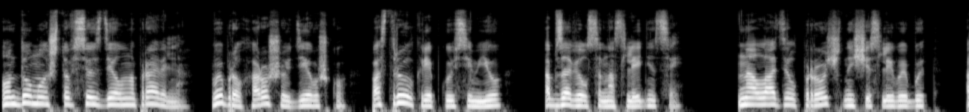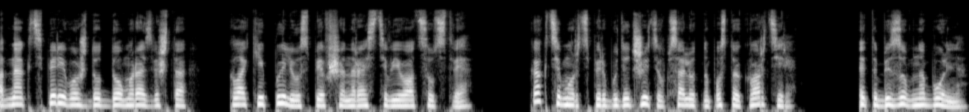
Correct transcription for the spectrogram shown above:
Он думал, что все сделано правильно. Выбрал хорошую девушку, построил крепкую семью, обзавелся наследницей. Наладил прочный счастливый быт. Однако теперь его ждут дома разве что клоки пыли, успевшие нарасти в его отсутствие. Как Тимур теперь будет жить в абсолютно пустой квартире? Это безумно больно.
